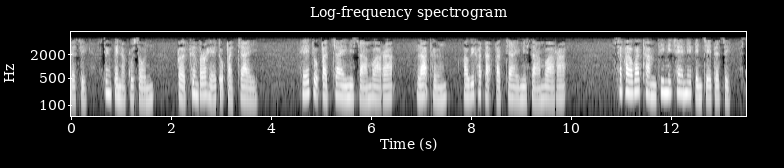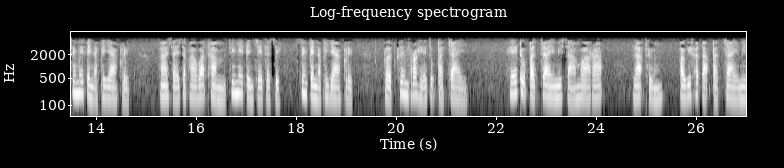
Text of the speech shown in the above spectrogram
ตสิก ซึ่งเป็นอกุศล เกิดขึ้นเพราะเหตุปัจจัย เหตุปัจจัยมีสามวาระ ละถึง อวิคตะปัจจัยมีสามวาระ สภาวธรรมที่ไม่ใช่ไม่เป็นเจตสิก ซึ่งไม่เป็นอัพยากฤิอาศัยสภาวธรรมที่ไม่เป็นเจตสิก ซึ่งเป็นอัพยากฤิเกิดขึ้นเพราะเหตุปัจจัย เหตุปัจจัยมีสามวาระ ละถึง อวิคตะปัจจัยมี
